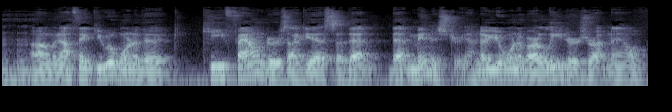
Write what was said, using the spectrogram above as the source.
Mm-hmm. Um, and I think you were one of the key founders, I guess, of that, that ministry. I know you're one of our leaders right now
